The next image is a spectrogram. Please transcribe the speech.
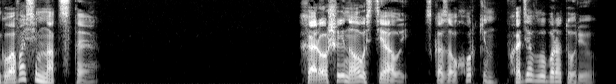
Глава 17 «Хорошие новости, Алый», — сказал Хоркин, входя в лабораторию.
